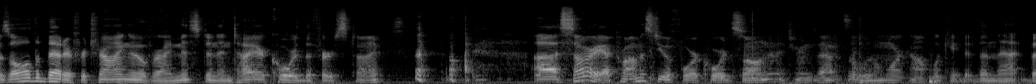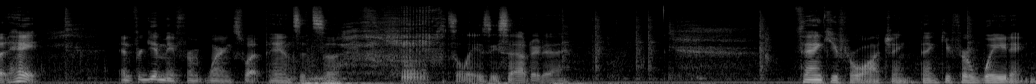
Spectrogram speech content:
Was all the better for trying over. I missed an entire chord the first time. uh, sorry, I promised you a four chord song, and it turns out it's a little more complicated than that. But hey, and forgive me for wearing sweatpants. It's a it's a lazy Saturday. Thank you for watching. Thank you for waiting.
